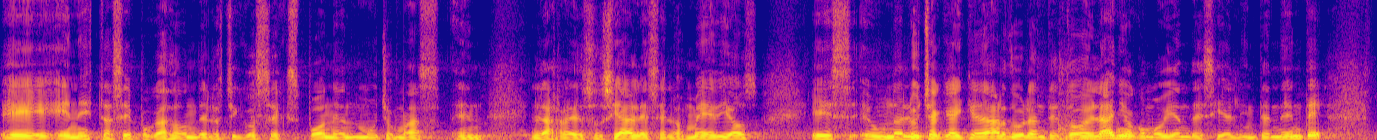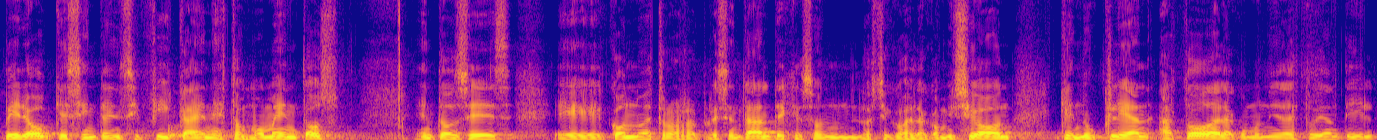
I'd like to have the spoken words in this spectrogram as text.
eh, en estas épocas donde los chicos se exponen mucho más en, en, las redes sociales, en los medios. Es una lucha que hay que dar durante todo el año, como bien decía el intendente, pero que se intensifica en estos momentos. Entonces, eh, con nuestros representantes, que son los chicos de la comisión, que nuclean a toda la comunidad estudiantil,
